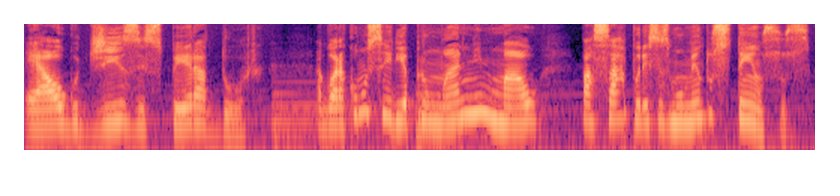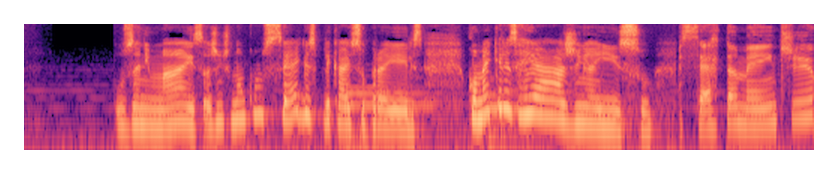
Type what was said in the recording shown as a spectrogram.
é algo desesperador. Agora, como seria para um animal passar por esses momentos tensos? Os animais, a gente não consegue explicar isso para eles. Como é que eles reagem a isso? Certamente,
